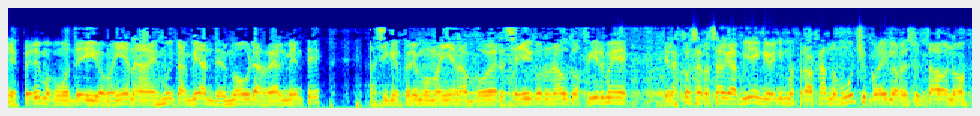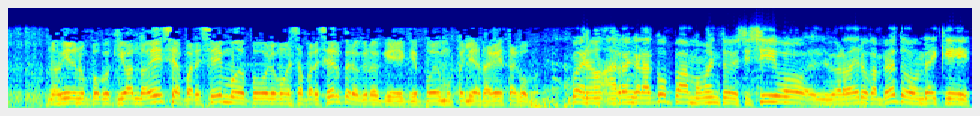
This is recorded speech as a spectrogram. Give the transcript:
Esperemos, como te digo, mañana es muy cambiante el Moura realmente, así que esperemos mañana poder seguir con un auto firme, que las cosas nos salgan bien, que venimos trabajando mucho y por ahí los resultados nos, nos vienen un poco esquivando a veces, aparecemos, después volvemos a desaparecer, pero creo que, que podemos pelear hasta esta copa. Bueno, arranca la Copa, momento decisivo, el verdadero campeonato donde hay que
